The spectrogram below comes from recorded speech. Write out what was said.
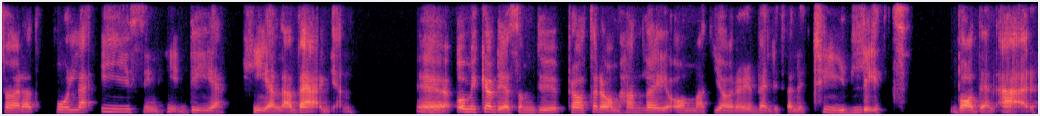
för att hålla i sin idé hela vägen. Mm. Uh, och mycket av det som du pratade om handlar ju om att göra det väldigt, väldigt tydligt vad den är.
